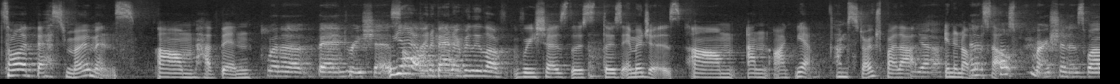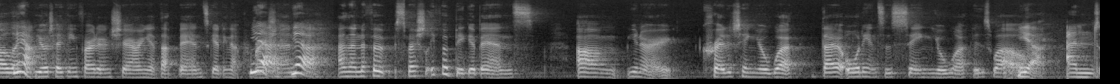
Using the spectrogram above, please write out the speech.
some of my best moments um, have been When a band reshares. yeah when something, a band I really love reshares those those images um, and I yeah I'm stoked by that Yeah. in and of it's itself. cross promotion as well. Like Yeah. if you're taking photo and sharing it, that band's getting that Yeah, promotion. yeah. And then if it, especially for bigger bands, um, you know, crediting your work, their audience is seeing your work as well. Yeah, and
